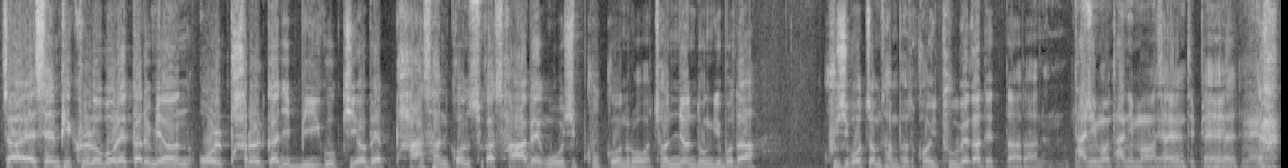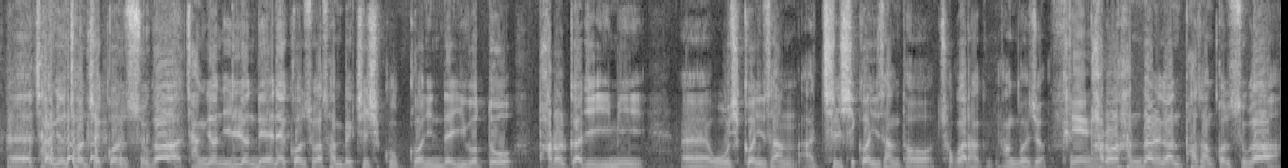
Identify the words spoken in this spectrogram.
자, S&P 글로벌에 따르면 올 8월까지 미국 기업의 파산 건수가 459건으로 전년 동기보다 95.3% 거의 두 배가 됐다라는 다니모 다니모 사이언티픽. 네. 네. 예, 작년 전체 건수가 작년 1년 내내 건수가 379건인데 이것도 8월까지 이미 에, 50건 이상, 아 70건 이상 더 초과한 거죠. 예. 8월 한 달간 파산 건수가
